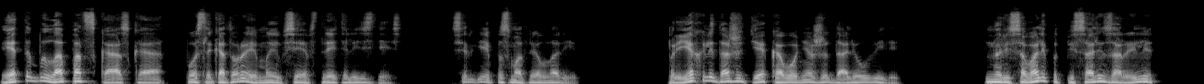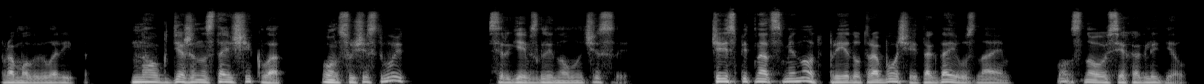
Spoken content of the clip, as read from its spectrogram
Это была подсказка, после которой мы все встретились здесь. Сергей посмотрел на Риту. Приехали даже те, кого не ожидали увидеть. Нарисовали, подписали, зарыли, промолвила Рита. Но где же настоящий клад? Он существует? Сергей взглянул на часы. Через пятнадцать минут приедут рабочие, тогда и узнаем. Он снова всех оглядел.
